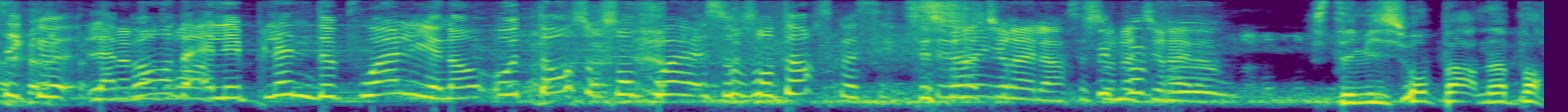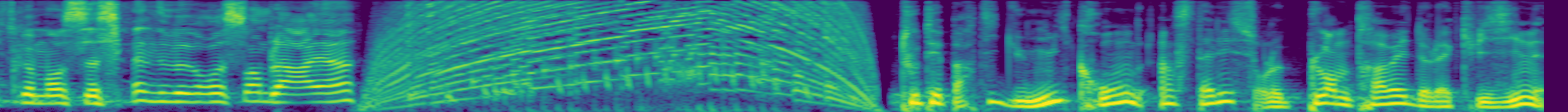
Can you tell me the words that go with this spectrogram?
c'est que la bande, elle est pleine de poils. Il y en a autant sur son poil, sur son torse, quoi. C'est son dingue. naturel, hein, c'est son naturel. Cette émission part n'importe comment, ça, ça ne me ressemble à rien. Tout est parti du micro-ondes installé sur le plan de travail de la cuisine.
